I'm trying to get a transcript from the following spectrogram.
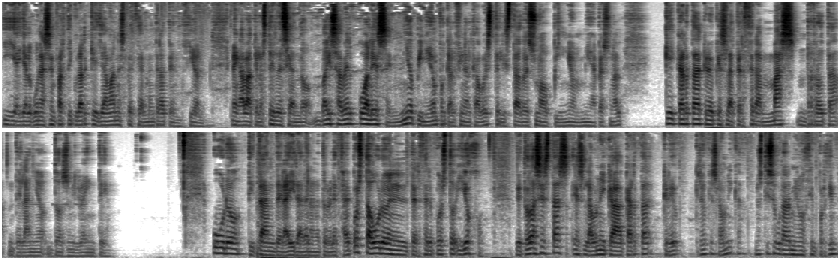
y hay algunas en particular que llaman especialmente la atención. Venga, va, que lo estáis deseando. Vais a ver cuál es, en mi opinión, porque al fin y al cabo este listado es una opinión mía personal, qué carta creo que es la tercera más rota del año 2020. Uro, titán de la ira de la naturaleza. He puesto a Uro en el tercer puesto y ojo, de todas estas es la única carta, creo, creo que es la única, no estoy seguro ahora mismo 100%,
